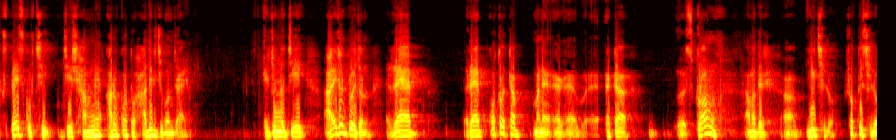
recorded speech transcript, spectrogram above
এক্সপ্রেস করছি যে সামনে আরও কত হাদির জীবন যায়। এর জন্য যে আয়োজন প্রয়োজন, র্যাব র্যাব কত একটা মানে আহ, আহ, একটা স্ট্রং আমাদের ইয়ে ছিল শক্তি ছিল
